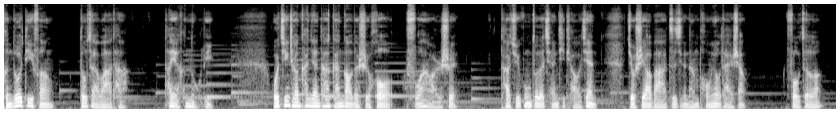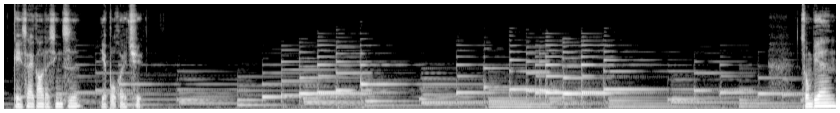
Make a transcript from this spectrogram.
很多地方都在挖他，他也很努力。我经常看见他赶稿的时候伏案而睡。他去工作的前提条件就是要把自己的男朋友带上，否则给再高的薪资也不会去。总编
